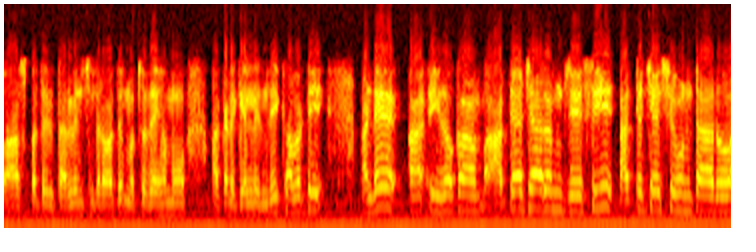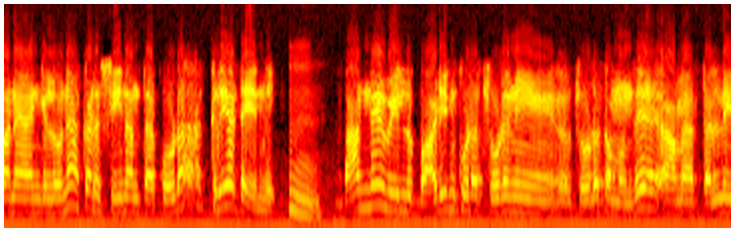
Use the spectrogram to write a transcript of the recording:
ఆసుపత్రికి తరలించిన తర్వాత మృతదేహము అక్కడికి వెళ్ళింది. కాబట్టి అంటే ఇదొక అత్యాచారం చేసి హత్య చేసి ఉంటారు అనే యాంగిల్లోనే అక్కడ సీన్ అంతా కూడా క్రియేట్ అయింది. దాన్నే వీళ్ళు బాడీని కూడా చూడని చూడక ముందే ఆమె తల్లి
